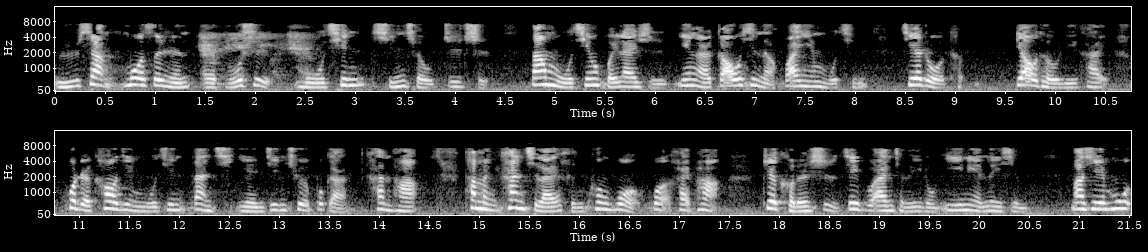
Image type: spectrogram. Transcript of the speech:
如向陌生人而不是母亲寻求支持。当母亲回来时，婴儿高兴地欢迎母亲，接着头。掉头离开，或者靠近母亲，但眼睛却不敢看她。他们看起来很困惑或害怕，这可能是最不安全的一种依恋类型。那些母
